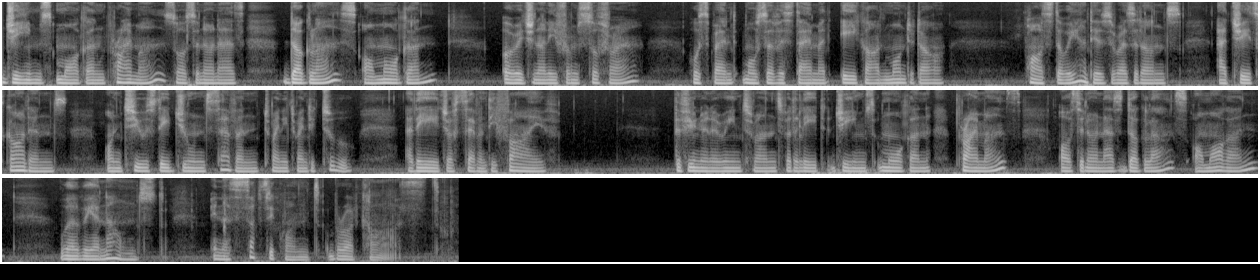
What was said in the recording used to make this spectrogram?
James Morgan Primus, also known as Douglas or Morgan, originally from Soufrière, who spent most of his time at Agard Montreal, passed away at his residence at Chase Gardens on Tuesday, June 7, 2022, at the age of 75. The funeral arrangements for the late James Morgan Primus, also known as Douglas or Morgan, will be announced in a subsequent broadcast.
